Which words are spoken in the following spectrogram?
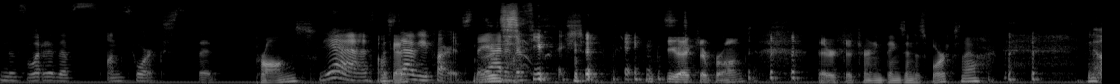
The, what are the on forks? The prongs yeah, the Okay. stabby parts. They added a few extra things. a few extra prongs they're, they're turning things into sporks now No,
